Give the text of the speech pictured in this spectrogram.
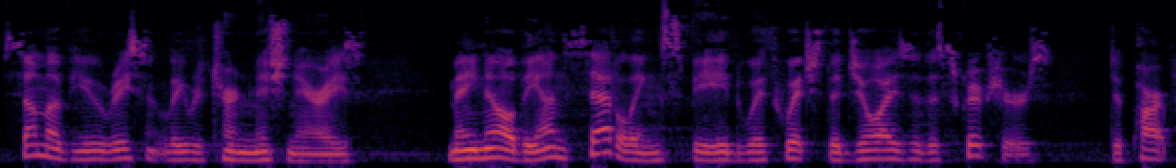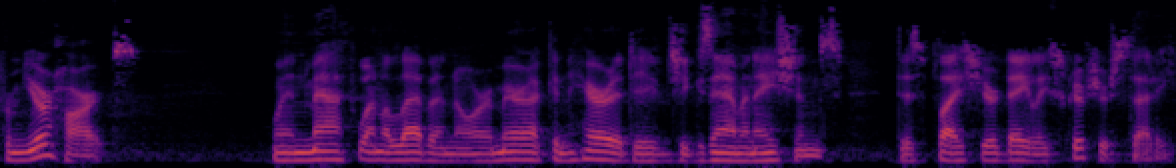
Some of you recently returned missionaries may know the unsettling speed with which the joys of the scriptures depart from your hearts when Math 111 or American Heritage examinations displace your daily scripture study.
